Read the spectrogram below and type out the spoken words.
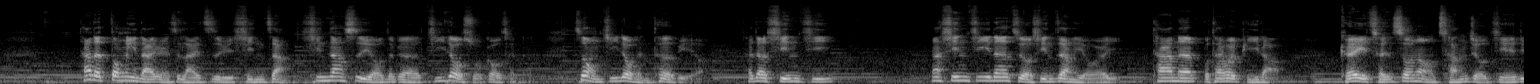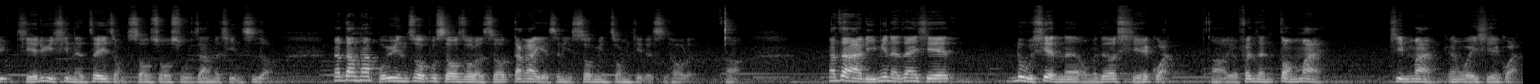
它的动力来源是来自于心脏，心脏是由这个肌肉所构成的。这种肌肉很特别哦，它叫心肌。那心肌呢，只有心脏有而已，它呢不太会疲劳，可以承受那种长久节律节律性的这一种收缩舒张的形式哦。那当它不运作、不收缩的时候，大概也是你寿命终结的时候了啊。那再来里面的这些路线呢，我们叫做血管啊，有分成动脉、静脉跟微血管。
